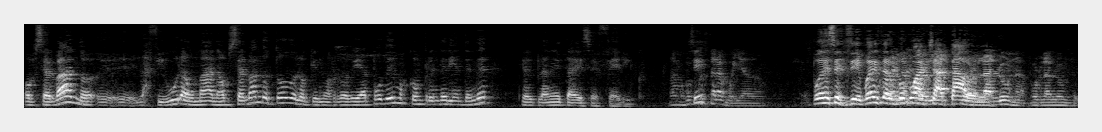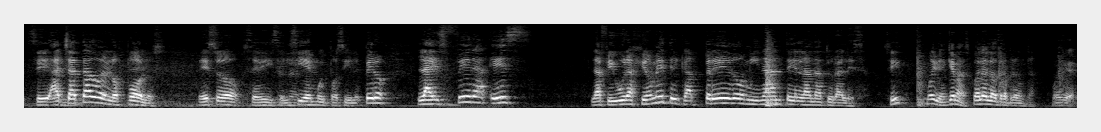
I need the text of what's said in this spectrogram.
observando eh, eh, la figura humana, observando todo lo que nos rodea, podemos comprender y entender que el planeta es esférico. A lo mejor puede estar abollado. Puede ser, sí, puede estar un poco achatado. por la luna, por la luna. Sí, achatado en los polos. Eso se dice, y sí es muy posible. Pero la esfera es la figura geométrica predominante en la naturaleza. ¿Sí? Muy bien, ¿qué más? ¿Cuál es la otra pregunta? Muy bien.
